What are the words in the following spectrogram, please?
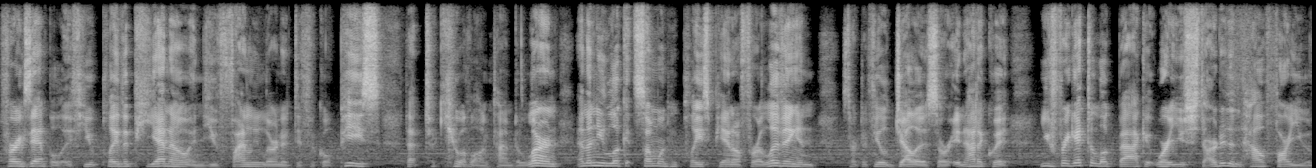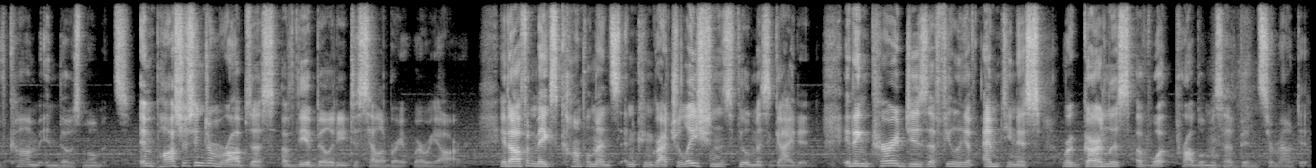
For example, if you play the piano and you finally learn a difficult piece that took you a long time to learn, and then you look at someone who plays piano for a living and start to feel jealous or inadequate, you forget to look back at where you started and how far you have come in those moments. Imposter syndrome robs us of the ability to celebrate where we are. It often makes compliments and congratulations feel misguided. It encourages a feeling of emptiness regardless of what problems have been surmounted.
